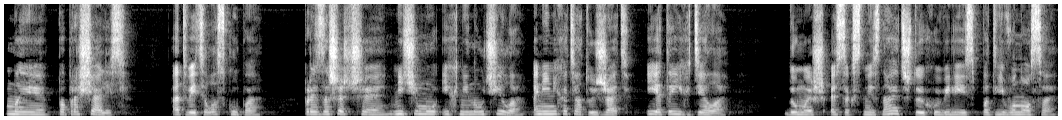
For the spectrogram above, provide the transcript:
«Мы попрощались», — ответила скупо. «Произошедшее ничему их не научило. Они не хотят уезжать, и это их дело. Думаешь, Эссекс не знает, что их увели из-под его носа?»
